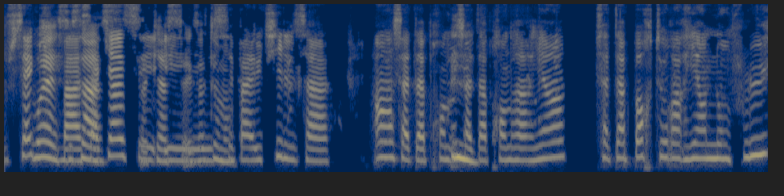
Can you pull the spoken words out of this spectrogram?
sec, Ouais, c'est bah, ça, ça casse ça et casse, et c'est pas utile. Ça 1, ça t'apprend ça t'apprendra rien, ça t'apportera rien non plus,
